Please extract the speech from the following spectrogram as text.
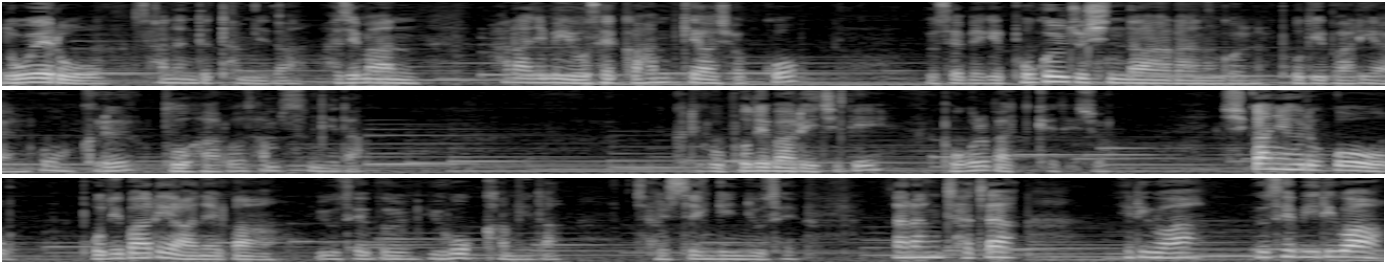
노예로 사는 듯합니다. 하지만 하나님이 요셉과 함께 하셨고 요셉에게 복을 주신다라는 걸 보디발이 알고 그를 부하로 삼습니다. 그리고 보디발의 집이 복을 받게 되죠. 시간이 흐르고 보디발의 아내가 요셉을 유혹합니다. 잘생긴 요셉, 나랑 자자, 이리 와, 요셉 이리 와.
